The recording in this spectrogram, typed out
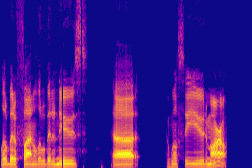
a little bit of fun, a little bit of news. Uh, and we'll see you tomorrow.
